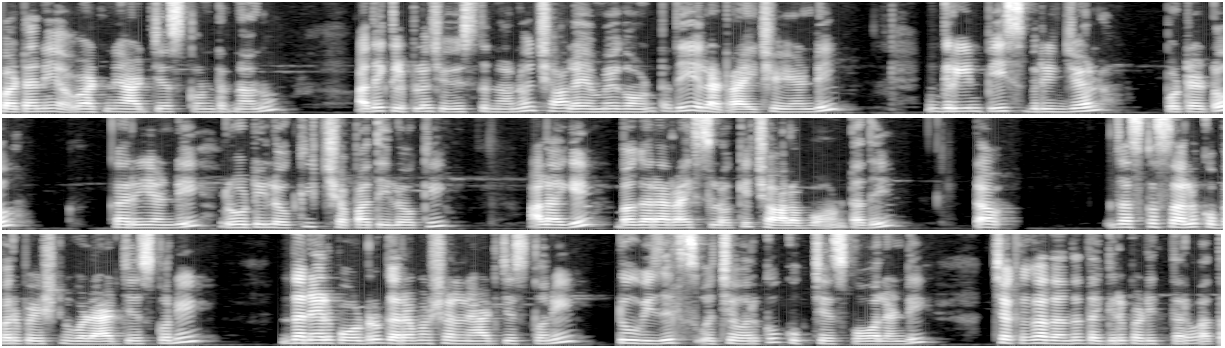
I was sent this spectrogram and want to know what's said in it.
బఠానీ వాటిని యాడ్ చేసుకుంటున్నాను. అదే క్లిప్లో చూపిస్తున్నాను. చాలా ఎమ్మేగా ఉంటుంది. ఇలా ట్రై చేయండి. Green peas brinjal potato curry అండి. రోటీలోకి చపాతీలోకి అలాగే బగారా రైస్లోకి చాలా బాగుంటుంది. గసగసాలు కొబ్బరి పేస్ట్ని కూడా యాడ్ చేసుకొని ధనియాల పౌడర్ గరం మసాలాని యాడ్ చేసుకొని టూ విజిల్స్ వచ్చే వరకు కుక్ చేసుకోవాలండి. చక్కగా అదంతా దగ్గర పడిన తర్వాత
